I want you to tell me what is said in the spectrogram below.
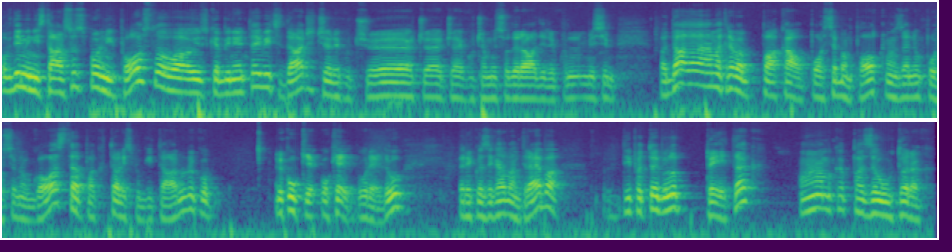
ovde je ministarstvo spoljnih poslova iz kabineta Ivice Dačića, rekao, če, če, če, u čemu se ovde radi, rekao, mislim, pa da, da, nama treba pa kao poseban poklon za jednog posebnog gosta, pa htali smo gitaru, rekao, Rekao, ok, ok, u redu. Rekao, za kada vam treba? Tipa, to je bilo petak, ona nam pa za utorak.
